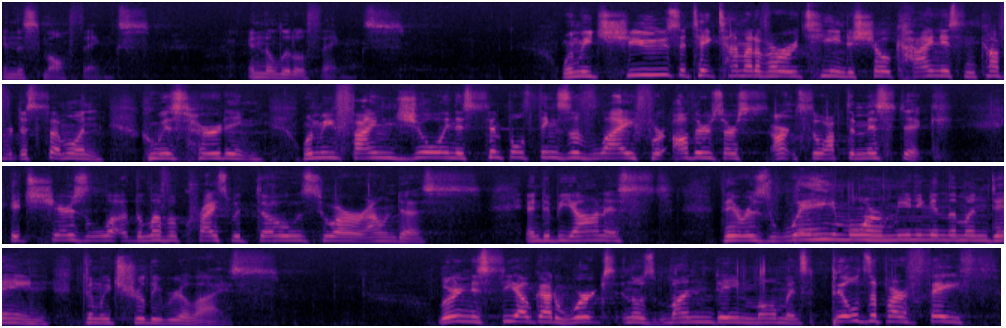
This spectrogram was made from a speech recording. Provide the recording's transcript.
in the small things, in the little things. When we choose to take time out of our routine to show kindness and comfort to someone who is hurting, when we find joy in the simple things of life where others are, aren't so optimistic, it shares lo- the love of Christ with those who are around us. And to be honest, there is way more meaning in the mundane than we truly realize. Learning to see how God works in those mundane moments builds up our faith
